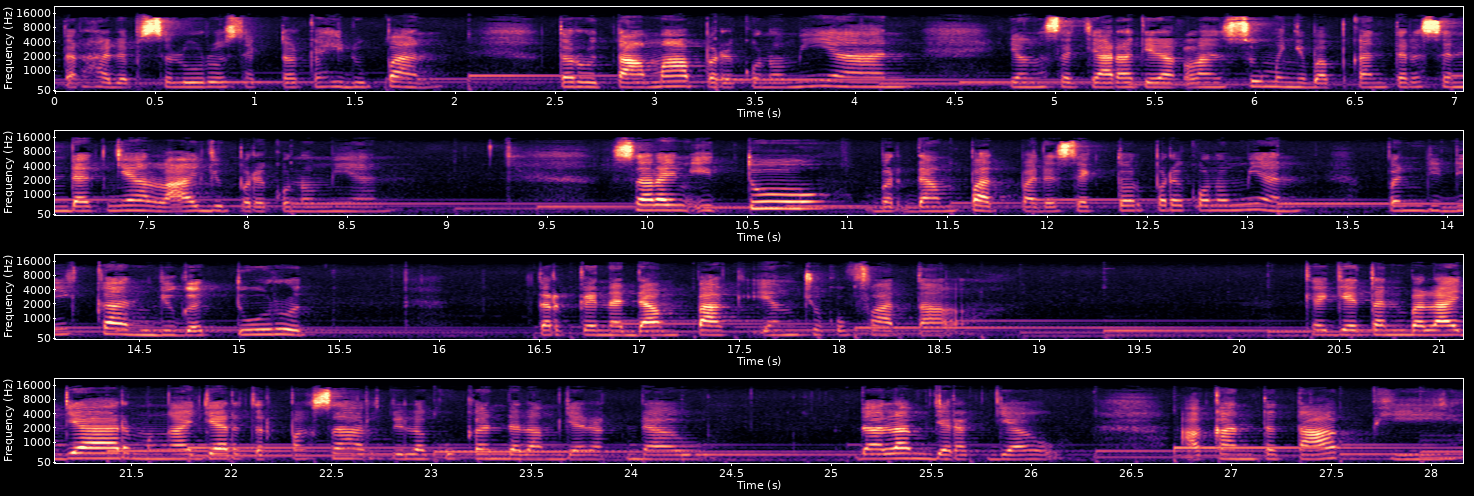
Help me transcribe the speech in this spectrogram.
terhadap seluruh sektor kehidupan, terutama perekonomian, yang secara tidak langsung menyebabkan tersendatnya laju perekonomian. Selain itu, berdampak pada sektor perekonomian, pendidikan juga turut terkena dampak yang cukup fatal. Kegiatan belajar mengajar terpaksa harus dilakukan dalam jarak jauh. Dalam jarak jauh. Akan tetapi,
